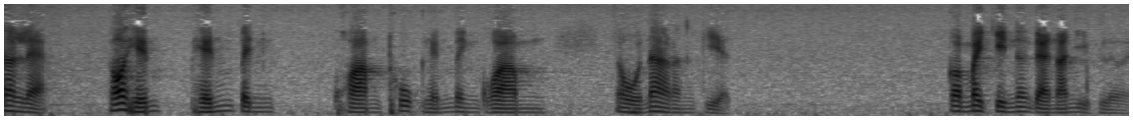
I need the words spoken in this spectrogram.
นั่นแหละ เพราะเห็นเห็นเป็นความทุกข์เห็นเป็นความโอ้น่ารังเกียจก็ไม่กินตั้งแต่นั้นอีกเลย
